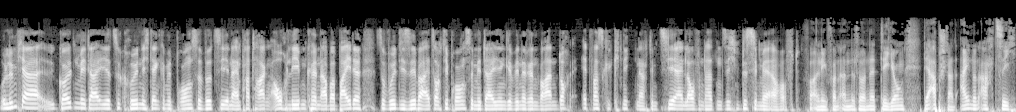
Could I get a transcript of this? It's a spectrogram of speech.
Olympia-Goldenmedaille zu krönen. Ich denke, mit Bronze wird sie in ein paar Tagen auch leben können, aber beide, sowohl die Silber- als auch die Bronzemedaillengewinnerin, waren doch etwas geknickt nach dem Zieleinlauf und hatten sich ein bisschen mehr erhofft. Vor allen Dingen von Antoinette de Jong. Der Abstand 81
